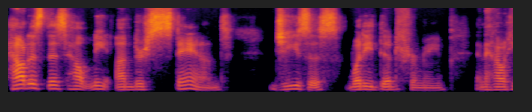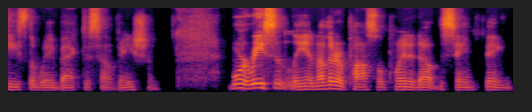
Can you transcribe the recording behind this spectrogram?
How does this help me understand Jesus, what he did for me, and how he's the way back to salvation. More recently, another apostle pointed out the same thing.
